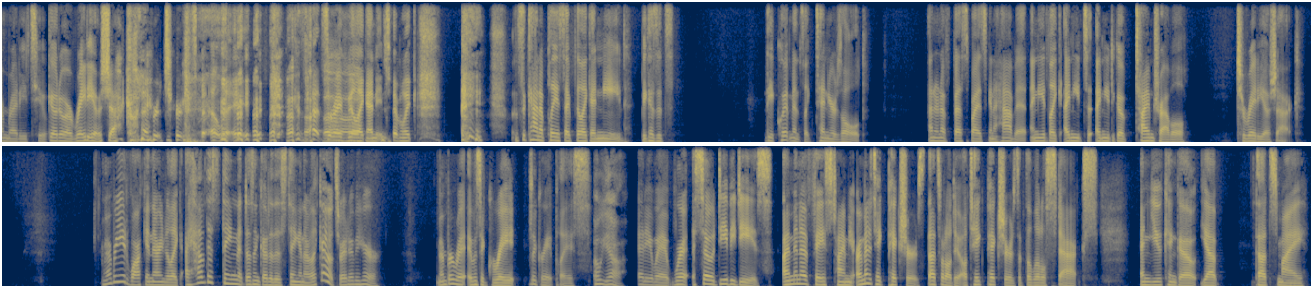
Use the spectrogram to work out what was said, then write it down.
I'm ready to go to a Radio Shack when I return to LA because that's where I feel like I need to. I'm like, it's the kind of place I feel like I need because it's the equipment's like 10 years old. I don't know if Best Buy is going to have it. I need like I need to I need to go time travel to Radio Shack. Remember you'd walk in there and you're like, I have this thing that doesn't go to this thing and they're like, "Oh, it's right over here." Remember it was a great it was a great place. Oh yeah. Anyway, we're so DVDs. I'm gonna FaceTime you. I'm gonna take pictures. That's what I'll do. I'll take pictures of the little stacks, and you can go. Yep, that's my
